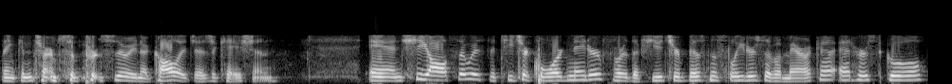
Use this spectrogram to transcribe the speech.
think in terms of pursuing a college education. And she also is the teacher coordinator for the Future Business Leaders of America at her school.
